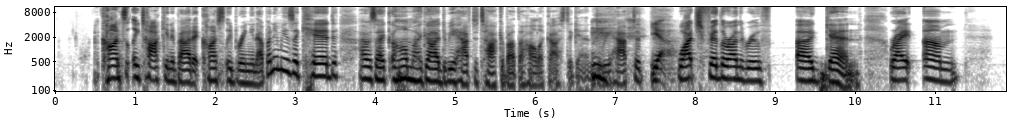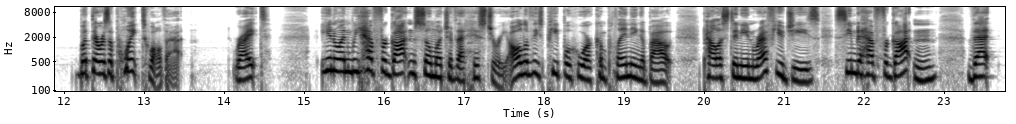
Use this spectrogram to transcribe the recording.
constantly talking about it, constantly bringing it up. And I mean, as a kid, I was like, oh my God, do we have to talk about the Holocaust again? Do we have to yeah. watch Fiddler on the Roof again? Right. Um, but there was a point to all that, right? You know, and we have forgotten so much of that history. All of these people who are complaining about Palestinian refugees seem to have forgotten that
